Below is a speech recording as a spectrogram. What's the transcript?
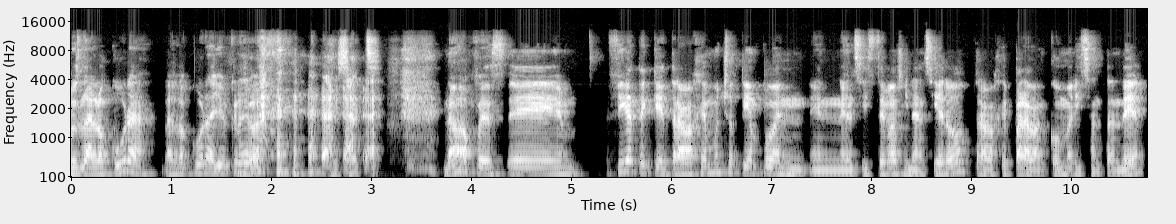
Pues la locura, la locura, yo creo. Exacto. no, pues eh, fíjate que trabajé mucho tiempo en, el sistema financiero, trabajé para Bancomer y Santander,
